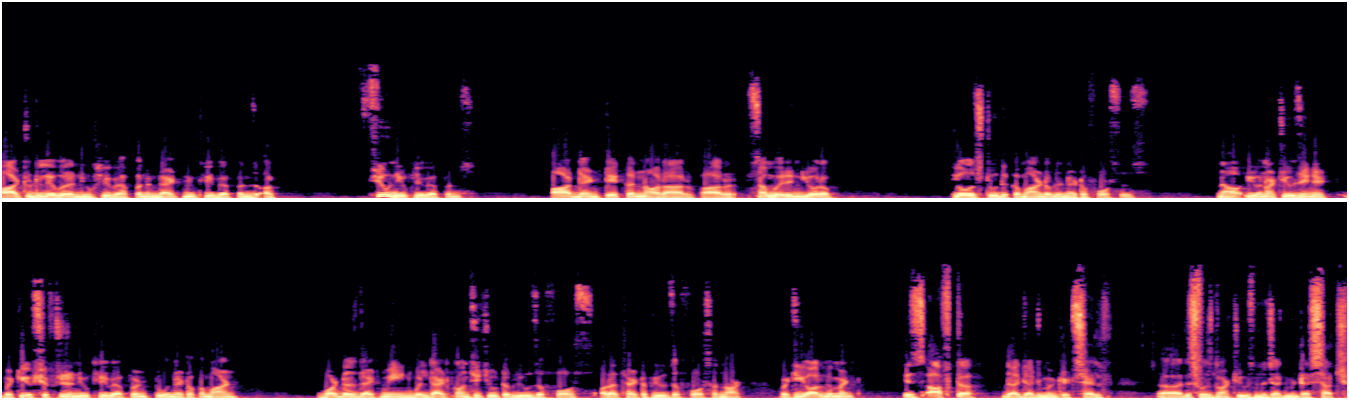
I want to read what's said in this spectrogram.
are to deliver nuclear weapon few nuclear weapons are then taken in Europe close to the command forces نا you are not using it but you shifted weapon command what does that mean will it constitute but you argument is after judgment such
